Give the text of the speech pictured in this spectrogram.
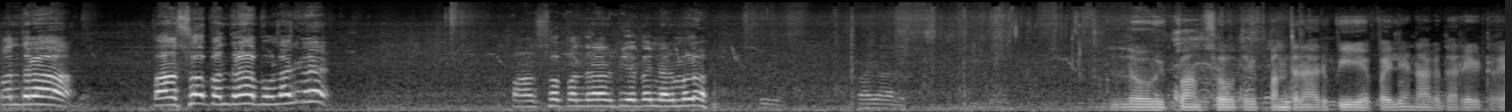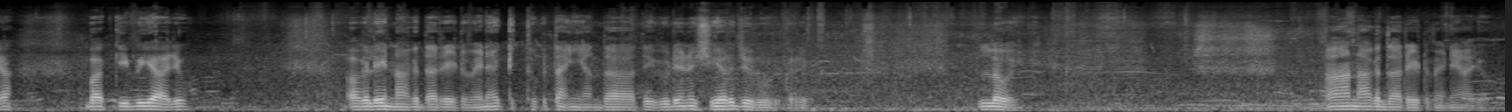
15 515 ਬੋਲਾਂਗੇ 515 ਰੁਪਏ ਭਾਈ ਨਰਮਲ ਲੋ ਵੀ 500 ਤੇ 15 ਰੁਪਏ ਪਹਿਲੇ ਨਗ ਦਾ ਰੇਟ ਹੋਇਆ। ਬਾਕੀ ਵੀ ਆ ਜਾਓ। ਅਗਲੇ ਨਗ ਦਾ ਰੇਟ ਵੇਣੇ ਕਿੱਥੋਂ ਕਿਤਾਈ ਜਾਂਦਾ ਤੇ ਵੀਡੀਓ ਨੂੰ ਸ਼ੇਅਰ ਜ਼ਰੂਰ ਕਰਿਓ। ਲੋ ਜੀ। ਆ ਨਗ ਦਾ ਰੇਟ ਵੇਣੇ ਆ ਜਾਓ।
